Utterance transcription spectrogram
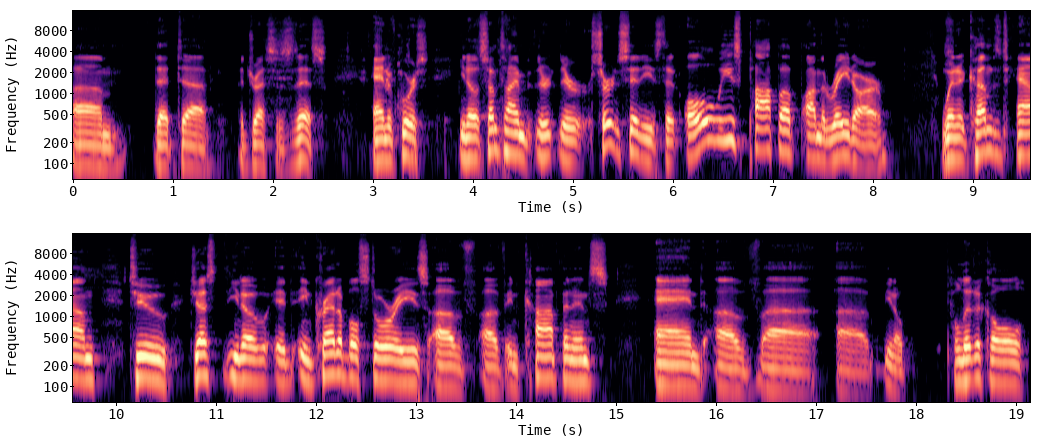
Um, that uh, addresses this. And of course, you know, sometimes there, there are certain cities that always pop up on the radar when it comes down to just you know incredible stories of of incompetence and of uh, uh, you know political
